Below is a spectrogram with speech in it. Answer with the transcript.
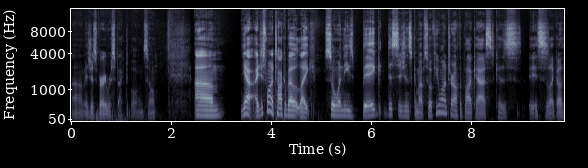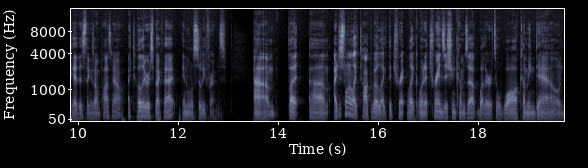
um, is just very respectable, and so um, yeah, I just want to talk about like so when these big decisions come up. So if you want to turn off the podcast because it's like okay, this thing's on pause now, I totally respect that, and we'll still be friends. Um, but um, I just want to like talk about like the tra- like when a transition comes up, whether it's a wall coming down,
